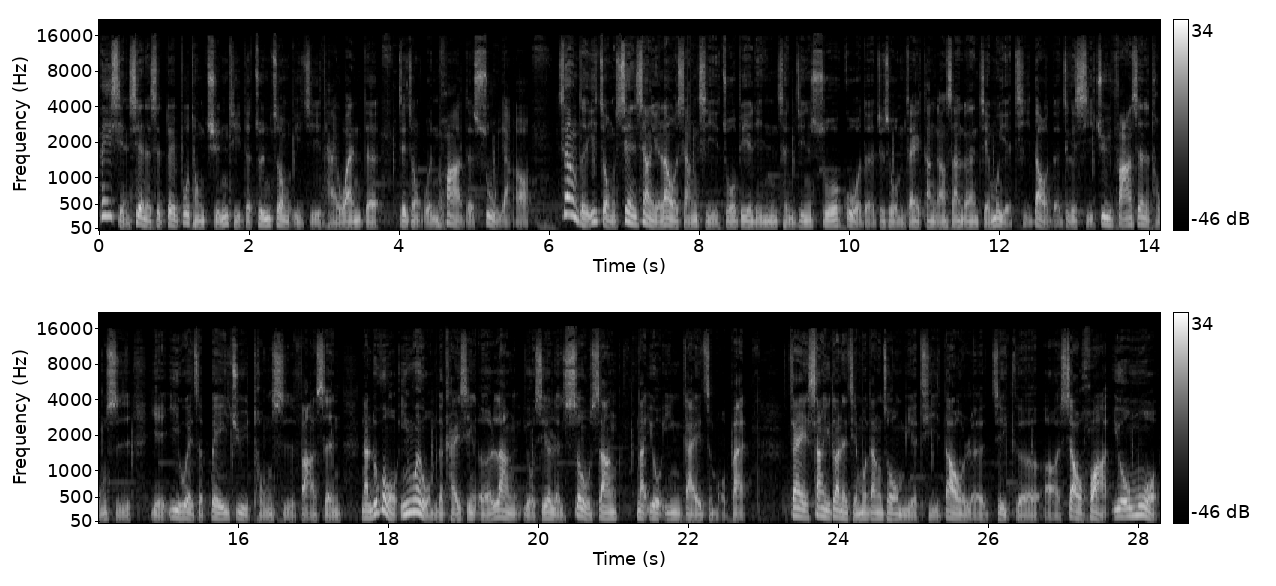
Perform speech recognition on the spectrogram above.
它也显现的是对不同群体的尊重，以及台湾的这种文化的素养哦。这样的一种现象，也让我想起卓别林曾经说过的，就是我们在刚刚上一段节目也提到的，这个喜剧发生的同时，也意味着悲剧同时发生。那如果因为我们的开心而让有些人受伤，那又应该怎么办？在上一段的节目当中，我们也提到了这个呃笑话幽默，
